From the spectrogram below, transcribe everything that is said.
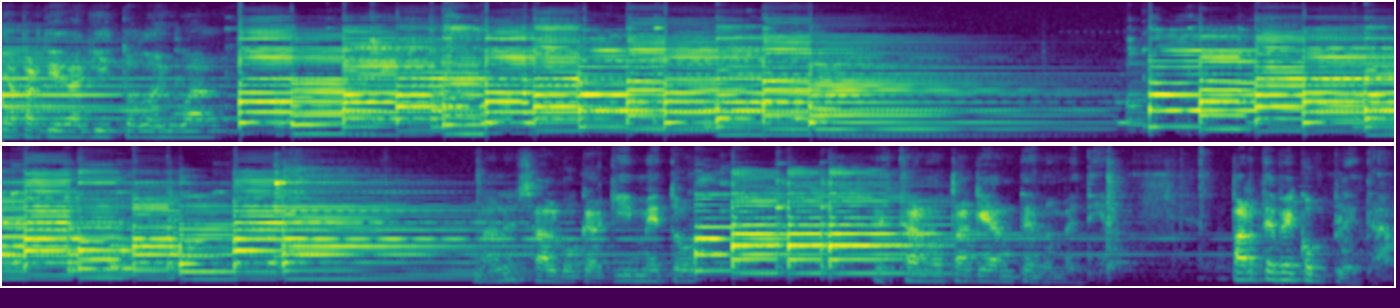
Y a partir de aquí todo igual. ¿Vale? Salvo que aquí meto esta nota que antes no metía. Parte B completa.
